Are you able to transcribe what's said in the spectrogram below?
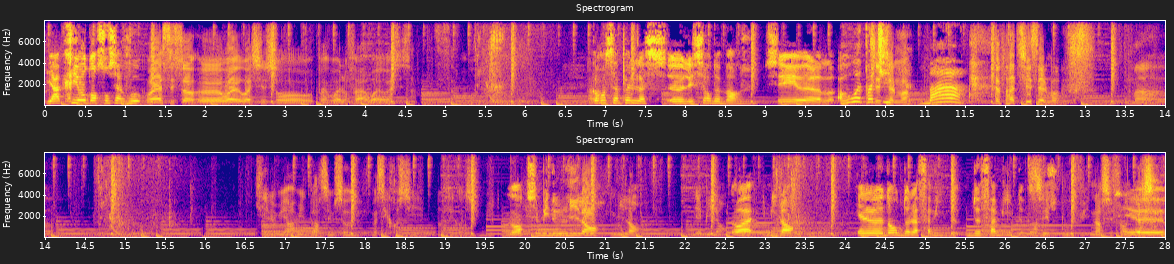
Il y a un crayon dans son cerveau. Ouais c'est ça, euh, ouais ouais c'est ça. Enfin, ouais, enfin, ouais ouais c'est ça. Comment s'appellent la s- euh, les sœurs de Marge? C'est... Euh... Ah ouais, C'est Patty Selma. Ma Patty et Selma. Ma. Meilleur ami de Bart Simpson Bah c'est Krusty. Non c'est quoi c'est Non, c'est Mi- Minou. Milan, Milan. Il y a Milan. Ouais, Milan. Est le nom de la famille de, de famille de Marge C'est Bouvi- Non c'est Et, Flanders. euh...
